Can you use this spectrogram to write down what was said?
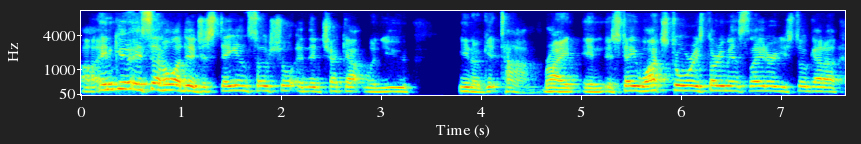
Uh, and again, it's that whole idea: just stay in social and then check out when you you know, get time, right? And, and, stay, watch stories. 30 minutes later, you still got a,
